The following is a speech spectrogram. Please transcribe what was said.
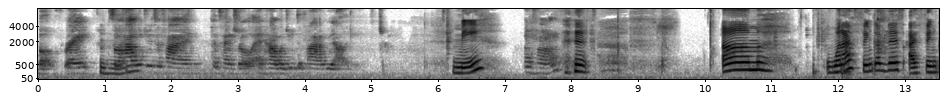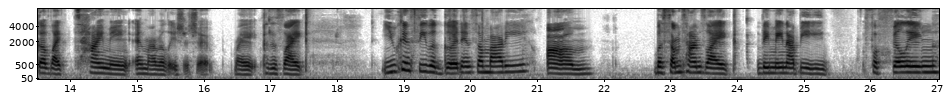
both, right? So, Mhm. how would you define potential and how would you define reality? Me? Mm-hmm. um when I think of this, I think of like timing in my relationship, right? Cuz it's like you can see the good in somebody um but sometimes like they may not be fulfilling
